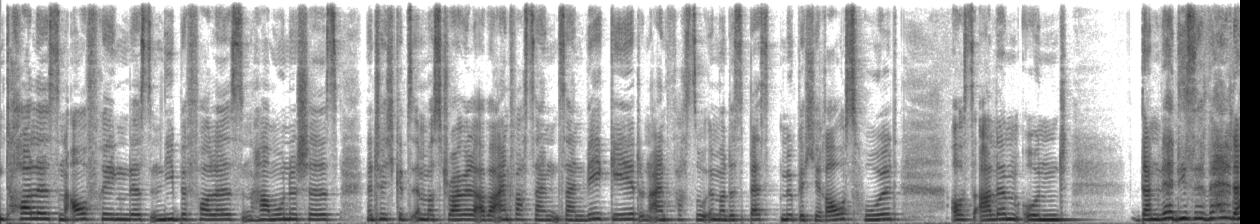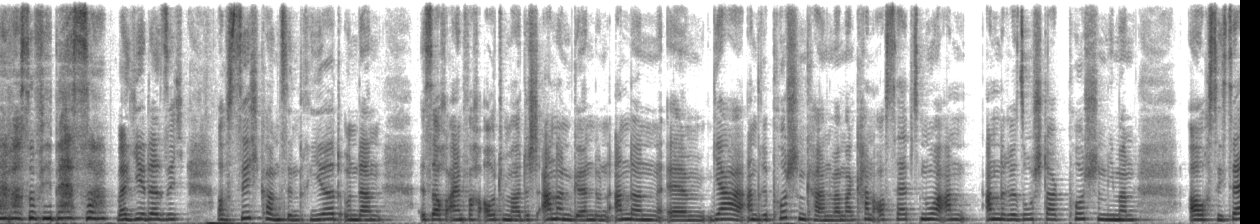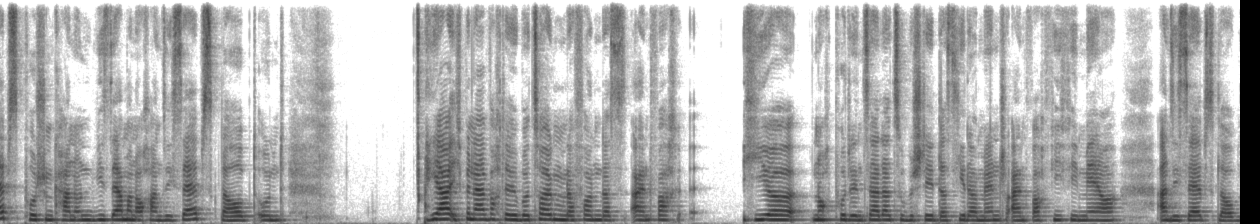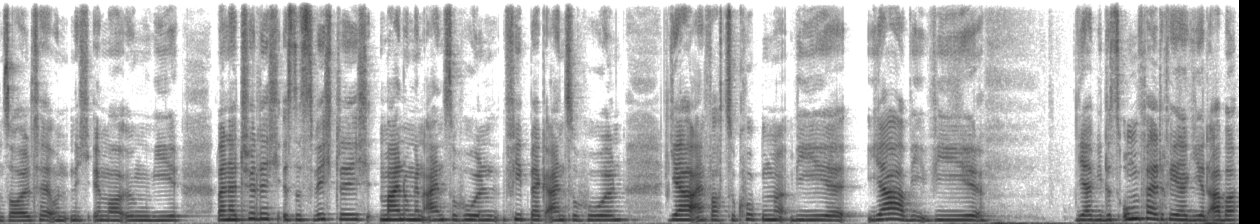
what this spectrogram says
ein tolles, ein aufregendes, ein liebevolles, ein harmonisches. Natürlich gibt es immer Struggle, aber einfach sein, seinen Weg geht und einfach so immer das Bestmögliche rausholt aus allem. Und dann wäre diese Welt einfach so viel besser, weil jeder sich auf sich konzentriert und dann es auch einfach automatisch anderen gönnt und anderen, ähm, ja, andere pushen kann, weil man kann auch selbst nur an andere so stark pushen, wie man auch sich selbst pushen kann und wie sehr man auch an sich selbst glaubt und ja, ich bin einfach der Überzeugung davon, dass einfach hier noch Potenzial dazu besteht, dass jeder Mensch einfach viel, viel mehr an sich selbst glauben sollte und nicht immer irgendwie, weil natürlich ist es wichtig, Meinungen einzuholen, Feedback einzuholen, ja, einfach zu gucken, wie, ja, wie, wie, ja, wie das Umfeld reagiert, aber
